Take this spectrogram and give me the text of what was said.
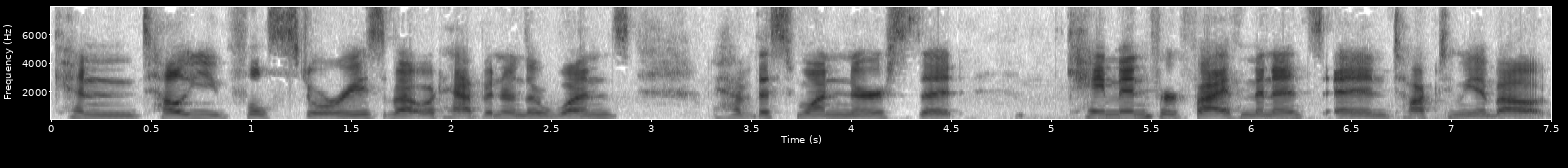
can tell you full stories about what happened. Or the ones, I have this one nurse that came in for five minutes and talked to me about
